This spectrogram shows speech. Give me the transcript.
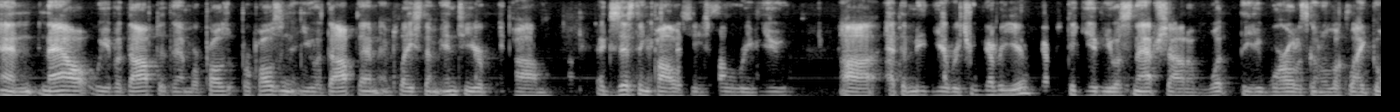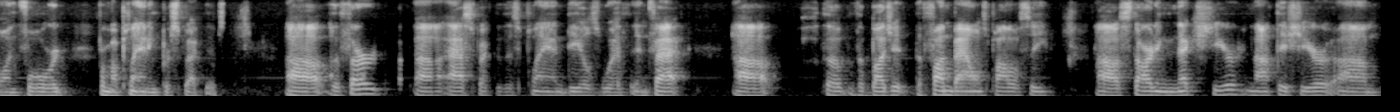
And now we've adopted them. We're pros- proposing that you adopt them and place them into your um, existing policies for review uh, at the mid-year retreat every year to give you a snapshot of what the world is going to look like going forward from a planning perspective. Uh, The third uh, aspect of this plan deals with, in fact, uh, the, the budget, the fund balance policy, uh, starting next year, not this year. Um,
